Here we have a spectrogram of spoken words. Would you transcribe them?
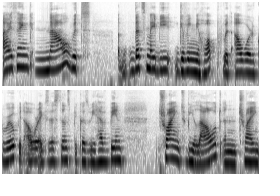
i think now with that's maybe giving me hope with our group with our existence because we have been trying to be loud and trying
